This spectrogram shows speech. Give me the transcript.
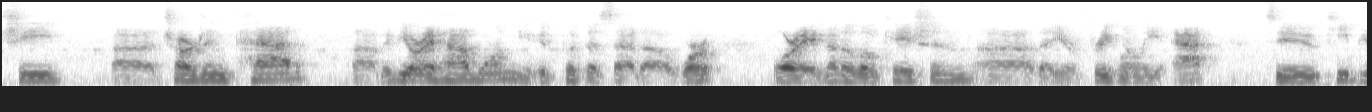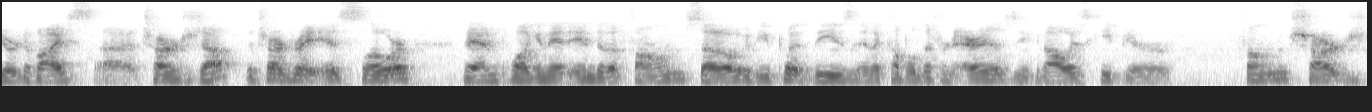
Qi uh, charging pad. Um, if you already have one, you could put this at uh, work or another location uh, that you're frequently at to keep your device charged up. The charge rate is slower then plugging it into the phone. So if you put these in a couple different areas, you can always keep your phone charged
